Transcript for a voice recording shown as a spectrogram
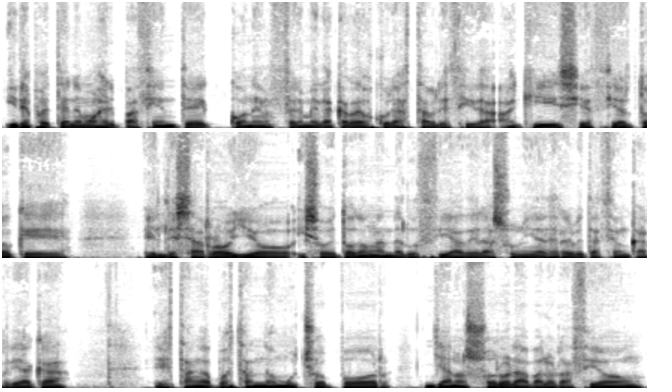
Y después tenemos el paciente con enfermedad cardiovascular establecida. Aquí sí es cierto que el desarrollo y sobre todo en Andalucía de las unidades de rehabilitación cardíaca están apostando mucho por ya no solo la valoración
